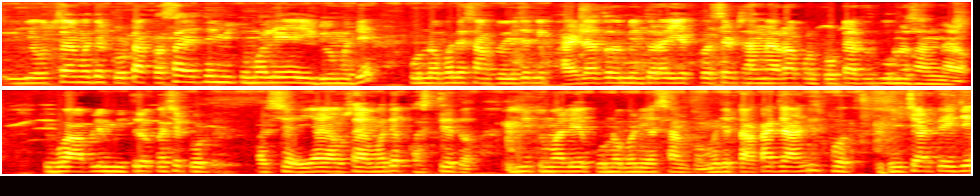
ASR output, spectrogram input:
व्यवसायामध्ये तोटा कसा येते मी तुम्हाला या व्हिडिओमध्ये पूर्णपणे सांगतो. याच्यात फायद्याचा मी तर एक पर्सेंट सांगणार आहोत पण तोट्याचं पूर्ण सांगणार आहोत की बुवा आपले मित्र कसे तोट असे या व्यवसायामध्ये फसते तर मी तुम्हाला हे पूर्णपणे हे सांगतो. म्हणजे टाकायच्या आधीच फ- विचारते जे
